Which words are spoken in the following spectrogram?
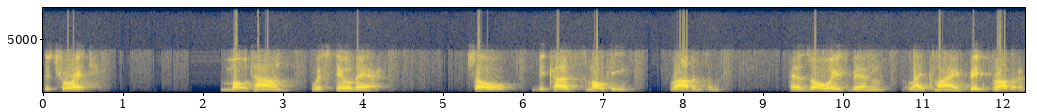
Detroit, Motown was still there. So because Smokey Robinson has always been like my big brother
